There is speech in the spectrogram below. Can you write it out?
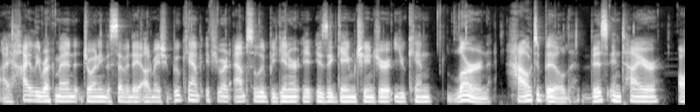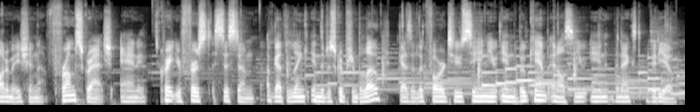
I highly recommend joining the seven day automation bootcamp. If you're an absolute beginner, it is a game changer. You can learn how to build this entire automation from scratch and create your first system. I've got the link in the description below. Guys, I look forward to seeing you in the bootcamp and I'll see you in the next video.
